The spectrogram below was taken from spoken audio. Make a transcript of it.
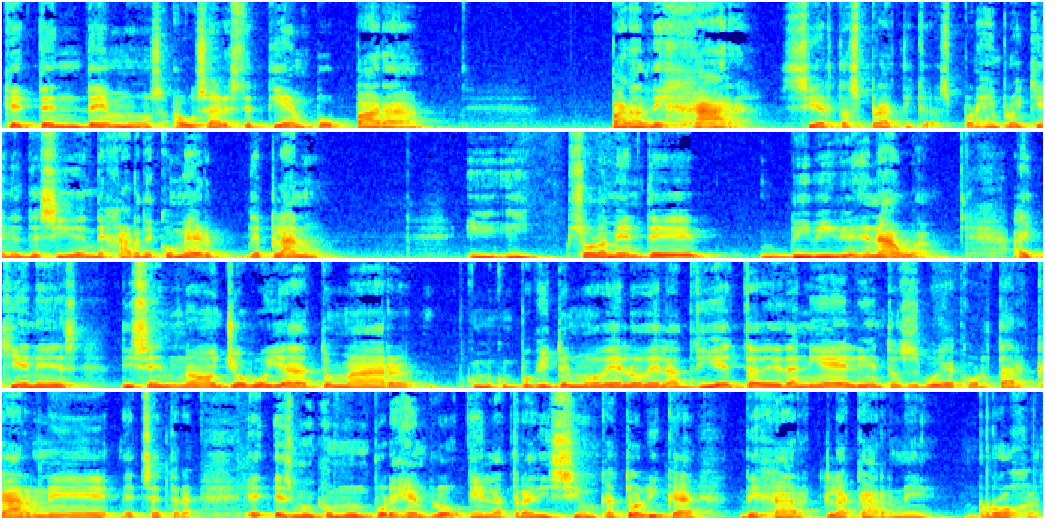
que tendemos a usar este tiempo para, para dejar ciertas prácticas. Por ejemplo, hay quienes deciden dejar de comer de plano y solamente vivir en agua. Hay quienes dicen, no, yo voy a tomar como un poquito el modelo de la dieta de Daniel y entonces voy a cortar carne, etc. E, es muy común, por ejemplo, en la tradición católica dejar la carne roja.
